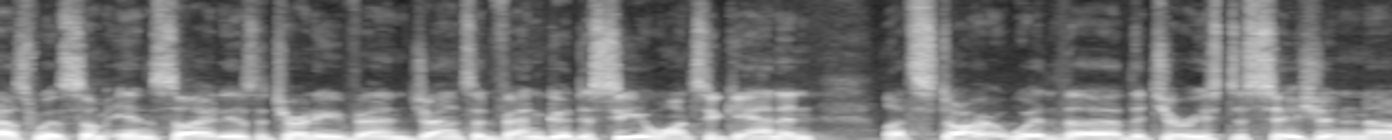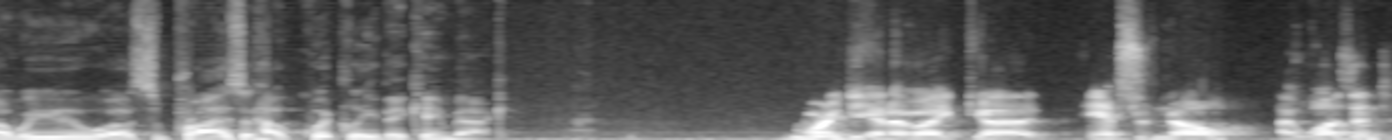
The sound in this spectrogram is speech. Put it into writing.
Us with some insight is attorney Ven Johnson. Ven, good to see you once again. And let's start with uh, the jury's decision. Uh, were you uh, surprised at how quickly they came back? Good morning, Deanna. Mike uh, answered no, I wasn't.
